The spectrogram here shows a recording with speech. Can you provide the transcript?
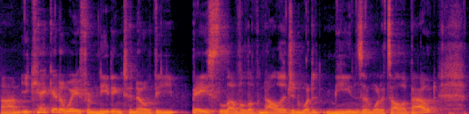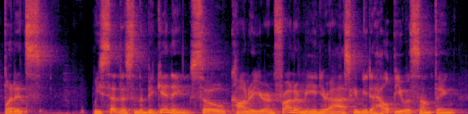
um, you can't get away from needing to know the base level of knowledge and what it means and what it's all about, but it's we said this in the beginning. So Connor, you're in front of me and you're asking me to help you with something.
